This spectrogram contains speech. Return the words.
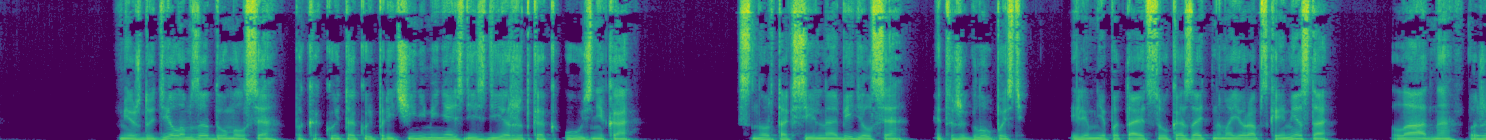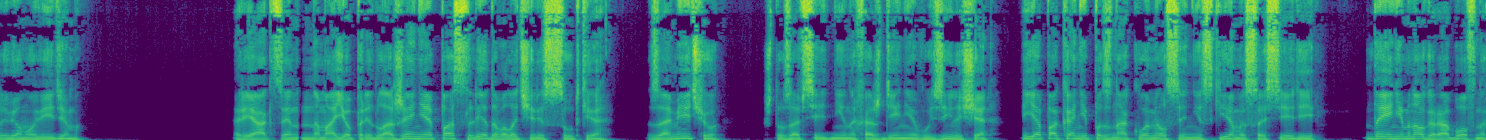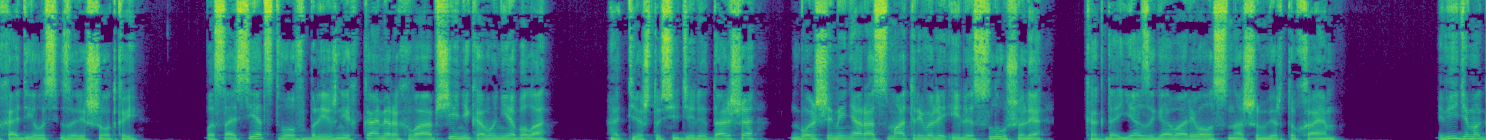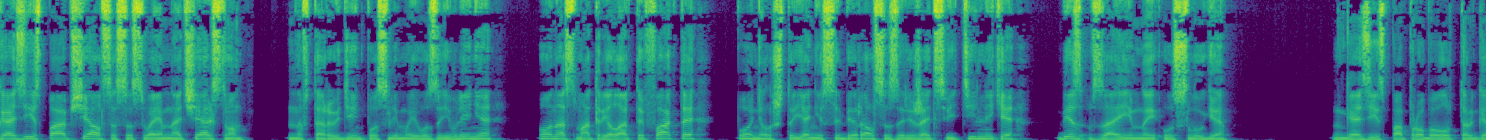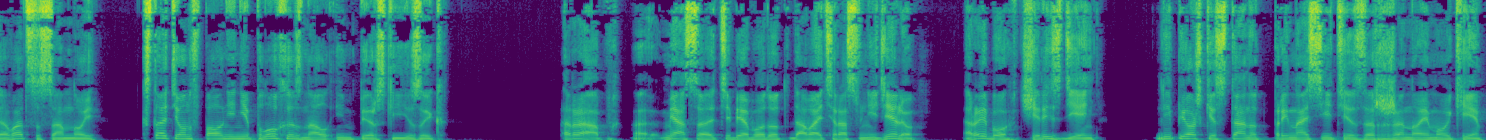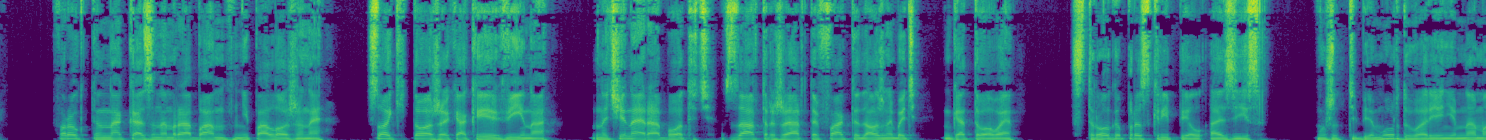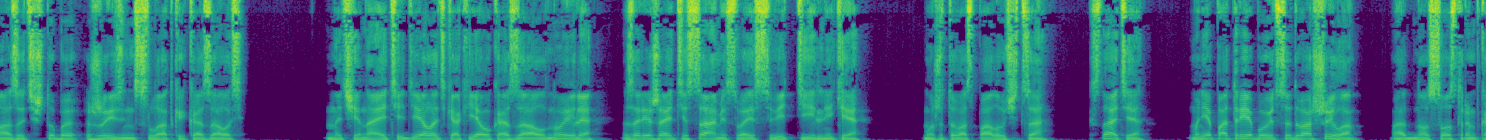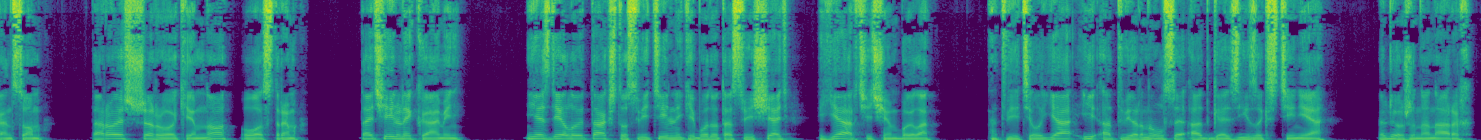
Между делом задумался, по какой такой причине меня здесь держат как узника. Снор так сильно обиделся, это же глупость. Или мне пытаются указать на мое рабское место? Ладно, поживем-увидим. Реакция на мое предложение последовала через сутки. Замечу, что за все дни нахождения в узилище я пока не познакомился ни с кем из соседей, да и немного рабов находилось за решеткой. По соседству в ближних камерах вообще никого не было, а те, что сидели дальше, больше меня рассматривали или слушали, когда я заговаривал с нашим вертухаем. Видимо, Газис пообщался со своим начальством. На второй день после моего заявления он осмотрел артефакты Понял, что я не собирался заряжать светильники без взаимной услуги. Газис попробовал торговаться со мной. Кстати, он вполне неплохо знал имперский язык. «Раб, э, мясо тебе будут давать раз в неделю, рыбу через день. Лепешки станут приносить из ржаной муки. Фрукты наказанным рабам не положены. Соки тоже, как и вина. Начинай работать. Завтра же артефакты должны быть готовы». Строго проскрипел Азиз. «Может, тебе морду вареньем намазать, чтобы жизнь сладкой казалась?» «Начинайте делать, как я указал, ну или заряжайте сами свои светильники. Может, у вас получится. Кстати, мне потребуется два шила. Одно с острым концом, второе с широким, но острым. Точильный камень, я сделаю так, что светильники будут освещать ярче, чем было», — ответил я и отвернулся от газиза к стене, лежа на нарах.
